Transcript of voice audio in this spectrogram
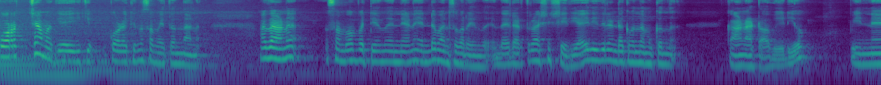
കുറച്ചാൽ മതിയായിരിക്കും കുഴയ്ക്കുന്ന സമയത്തെന്നാണ്. അതാണ് സംഭവം പറ്റിയെന്ന് തന്നെയാണ് എന്റെ മനസ്സ് പറയുന്നത്. എന്തായാലും അടുത്ത പ്രാവശ്യം ശരിയായ രീതിയിൽ ഉണ്ടാക്കുമ്പോൾ നമുക്കൊന്ന് കാണാം കേട്ടോ ആ വീഡിയോ. പിന്നെ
